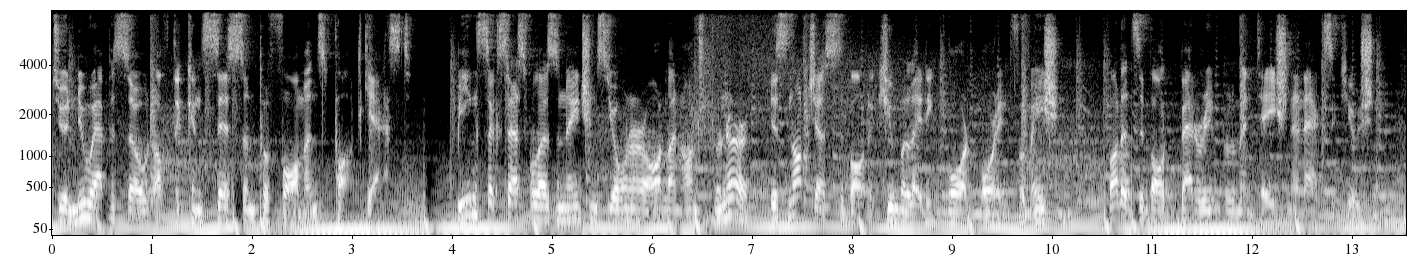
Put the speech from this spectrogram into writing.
to a new episode of the Consistent Performance Podcast. Being successful as an agency owner or online entrepreneur is not just about accumulating more and more information, but it's about better implementation and execution.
